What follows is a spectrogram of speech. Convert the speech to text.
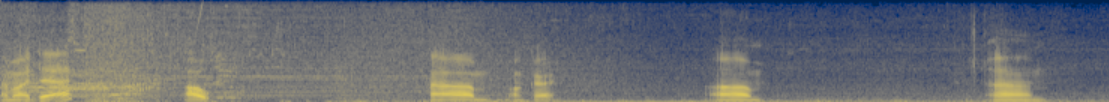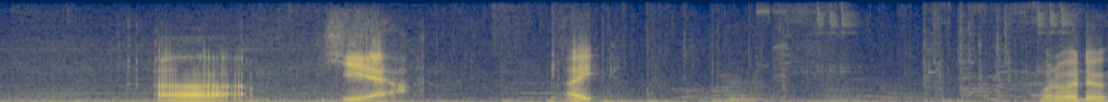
Am I dead? Oh. Um. Okay. Um. Um. Uh. Yeah. Hey. What do I do?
